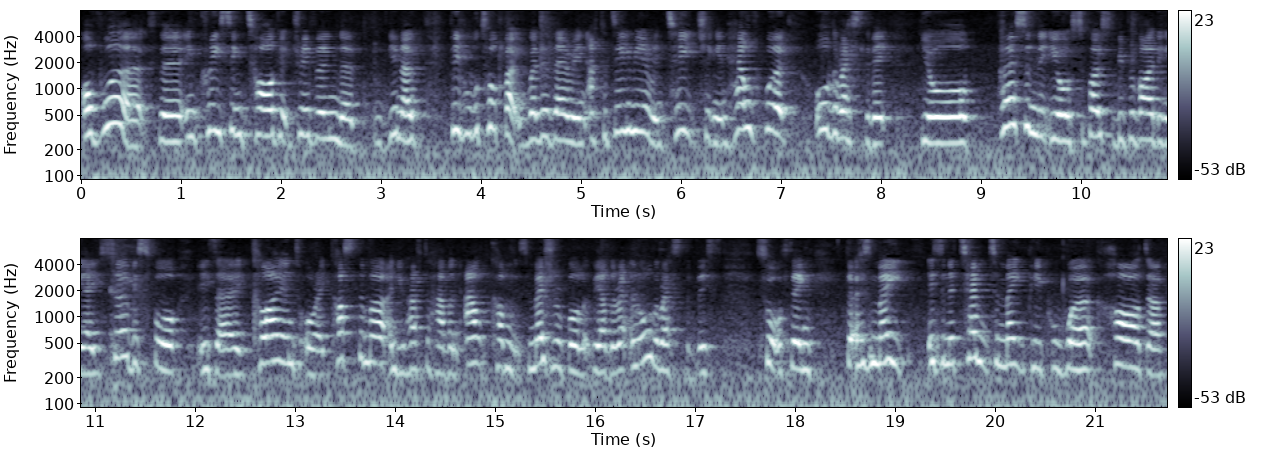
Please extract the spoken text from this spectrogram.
of work, the increasing target driven, the you know, people will talk about whether they're in academia, in teaching, in health work, all the rest of it. Your person that you're supposed to be providing a service for is a client or a customer, and you have to have an outcome that's measurable at the other end, and all the rest of this sort of thing that has made is an attempt to make people work harder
